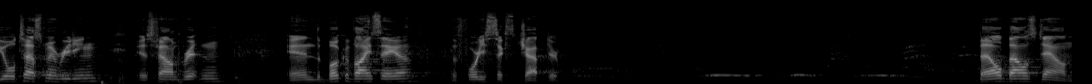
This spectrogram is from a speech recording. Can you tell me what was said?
The Old Testament reading is found written in the book of Isaiah, the 46th chapter. Bel bows down,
